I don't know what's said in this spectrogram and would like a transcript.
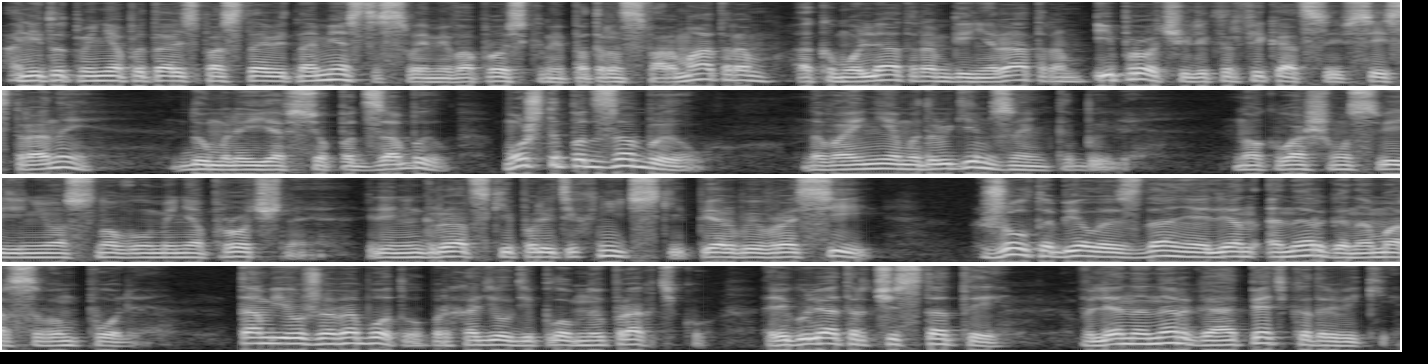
Они тут меня пытались поставить на место своими вопросиками по трансформаторам, аккумуляторам, генераторам и прочей электрификации всей страны. Думали, я все подзабыл. Может, и подзабыл. На войне мы другим заняты были. Но, к вашему сведению, основа у меня прочная. Ленинградский политехнический, первый в России. Желто-белое здание Ленэнерго на Марсовом поле. Там я уже работал, проходил дипломную практику. Регулятор частоты. В Ленэнерго опять кадровики.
